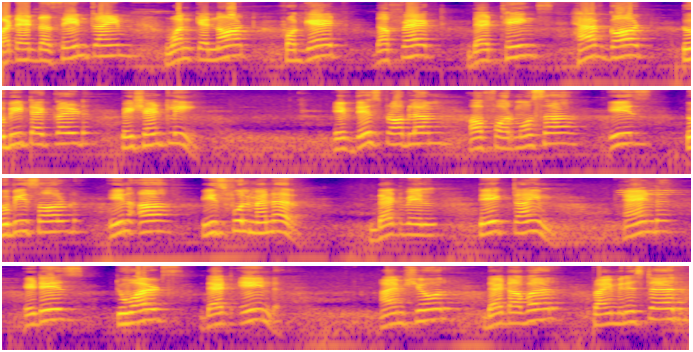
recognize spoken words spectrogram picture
But at the same time, one cannot forget the fact that things have got to be tackled patiently. If this problem of Formosa is to be solved in a peaceful manner, that will take time and it is towards that end. I am sure that our Prime Minister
